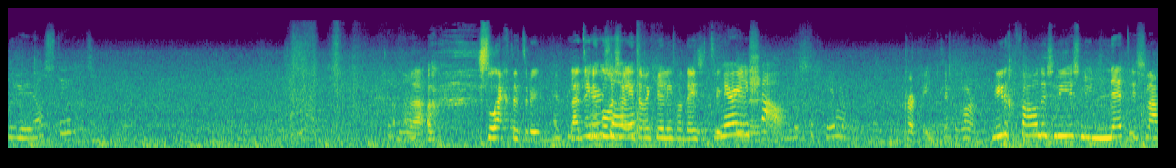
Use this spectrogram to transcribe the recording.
Doe je jas dicht. Nou, slechte truc. Laat in de comments weten wat jullie van deze truc Meer je sjaal. Dat is toch helemaal Perfect. lekker warm. In ieder geval, dus Rie is nu net in slaap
